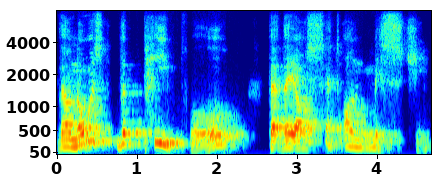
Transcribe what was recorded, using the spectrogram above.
Thou knowest the people that they are set on mischief.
